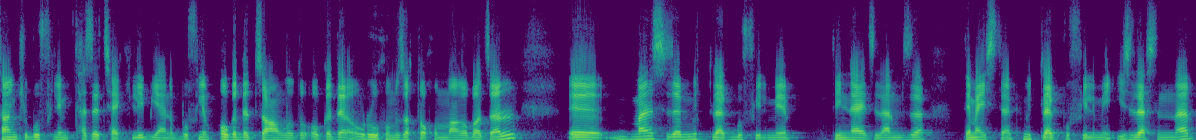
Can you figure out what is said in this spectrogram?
sanki bu film təzə çəkilib, yəni bu film o qədər canlıdır, o qədər ruhumuza toxunmağı bacarır. E, mən sizə mütləq bu filmi dinləyicilərimizə demək istəyirəm ki, mütləq bu filmi izləsinlər.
